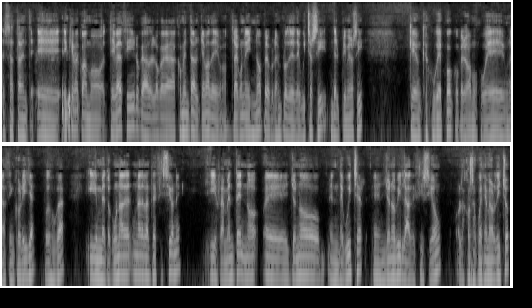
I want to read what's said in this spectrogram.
Exactamente. Eh, es que como te iba a decir lo que, lo que has comentado, el tema de bueno, Dragon Age no, pero por ejemplo de The Witcher sí, del primero sí, que aunque jugué poco, pero vamos, jugué unas cinco orillas, puedo jugar, y me tocó una de, una de las decisiones, y realmente no, eh, yo no, en The Witcher, yo no vi la decisión, o las consecuencias mejor dicho,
